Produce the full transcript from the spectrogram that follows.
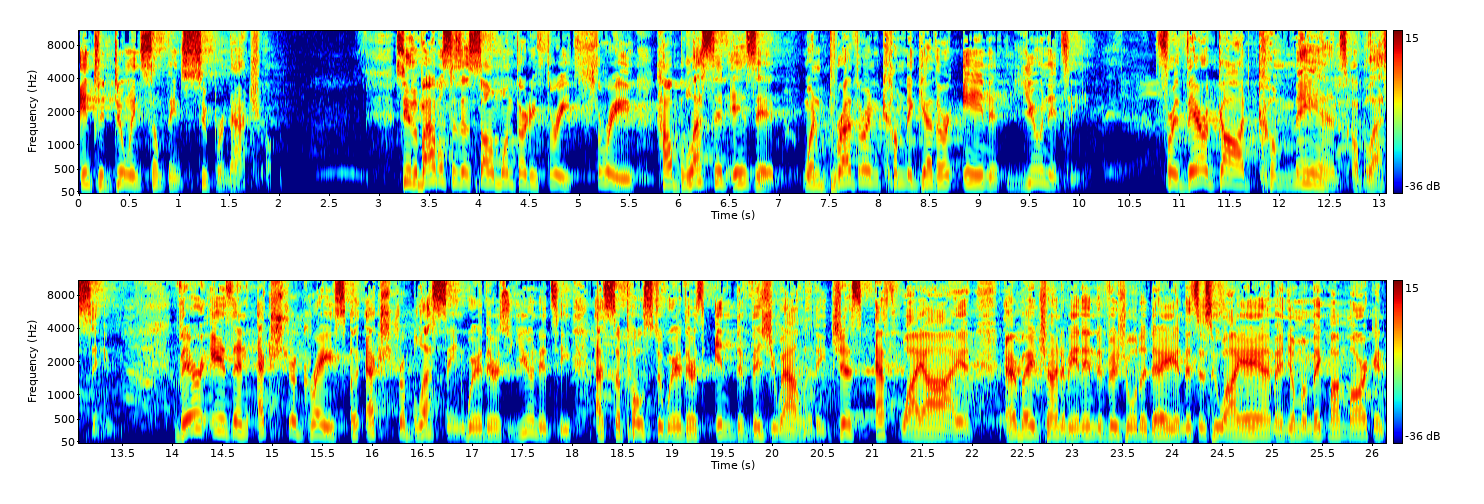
Into doing something supernatural. See, the Bible says in Psalm 133 3, how blessed is it when brethren come together in unity, for their God commands a blessing. There is an extra grace, an extra blessing where there's unity as opposed to where there's individuality. Just FYI, and everybody trying to be an individual today, and this is who I am, and I'm gonna make my mark, and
